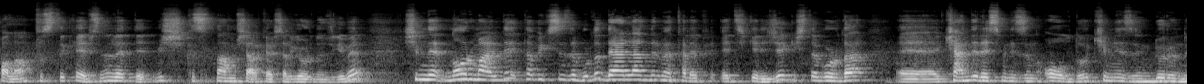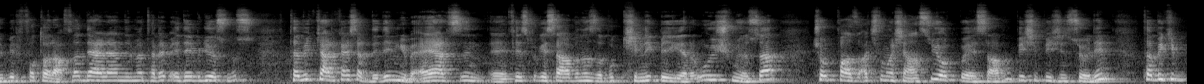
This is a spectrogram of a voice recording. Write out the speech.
falan fıstık hepsini reddetmiş, kısıtlanmış arkadaşlar gördüğünüz gibi. Şimdi normalde tabii ki sizde burada değerlendirme talep etkileyecek. İşte burada e, kendi resminizin olduğu, kimliğinizin göründüğü bir fotoğrafla değerlendirme talep edebiliyorsunuz. Tabii ki arkadaşlar dediğim gibi eğer sizin e, Facebook hesabınızla bu kimlik bilgileri uyuşmuyorsa çok fazla açılma şansı yok bu hesabın. Peşin peşin söyleyeyim. Tabii ki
